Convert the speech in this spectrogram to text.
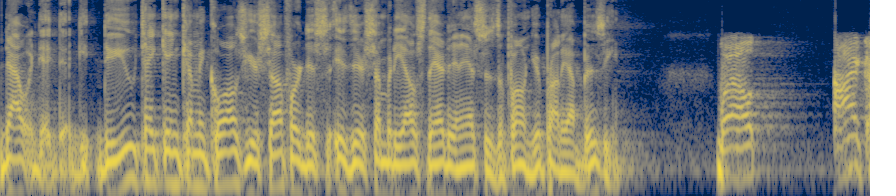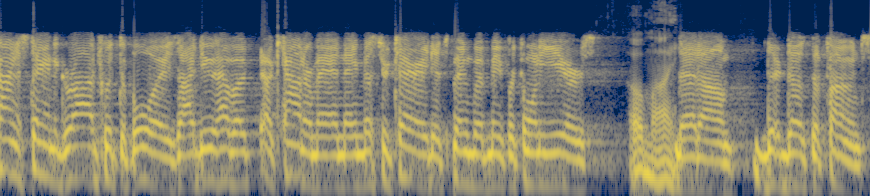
now, do you take incoming calls yourself, or does, is there somebody else there that answers the phone? You're probably out busy. Well, I kind of stay in the garage with the boys. I do have a, a counterman named Mr. Terry that's been with me for 20 years. Oh my! That um that does the phones.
